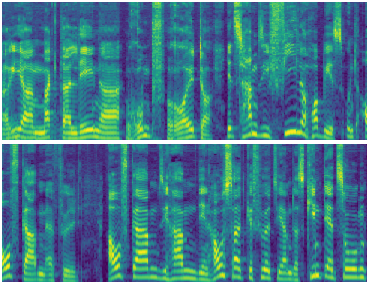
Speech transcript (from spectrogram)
Maria Magdalena Rumpf-Reuter. Jetzt haben Sie viele Hobbys und Aufgaben erfüllt. Aufgaben, Sie haben den Haushalt geführt, Sie haben das Kind erzogen,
